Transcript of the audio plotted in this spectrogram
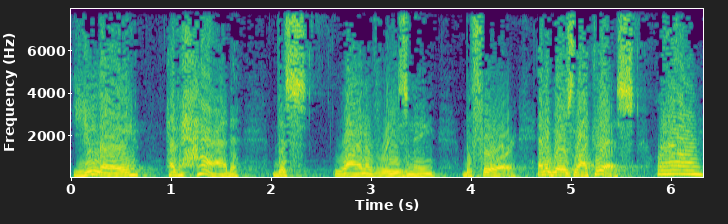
You may have had this line of reasoning before. And it goes like this. Well,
